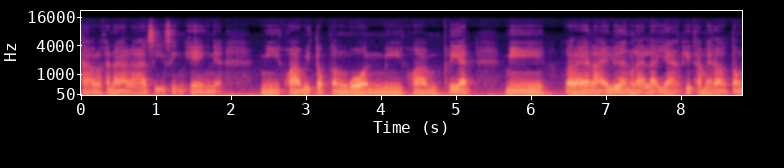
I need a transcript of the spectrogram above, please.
ชาวลัคนาราศีสิงห์เองเนี่ยมีความวิตกกังวล มีความเครียด มีหลายๆเรื่องหลาย ๆ อย่างที่ทำให้เราต้อง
